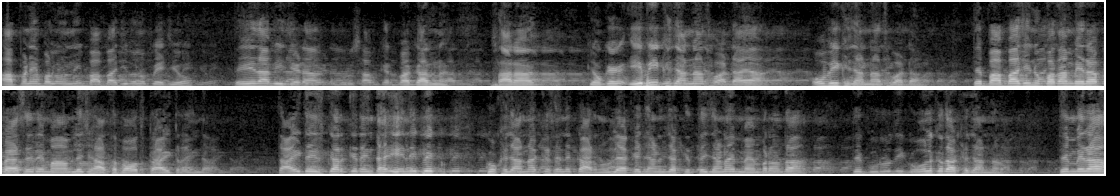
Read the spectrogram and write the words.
ਆਪਣੇ ਵੱਲੋਂ ਨਹੀਂ, ਬਾਬਾ ਜੀ ਵੱਲੋਂ ਭੇਜਿਓ। ਤੇ ਇਹਦਾ ਵੀ ਜਿਹੜਾ ਗੁਰੂ ਸਾਹਿਬ ਕਿਰਪਾ ਕਰਨ, ਸਾਰਾ, ਕਿਉਂਕਿ ਇਹ ਵੀ ਖਜ਼ਾਨਾ ਤੁਹਾਡਾ ਆ, ਉਹ ਵੀ ਖਜ਼ਾਨਾ ਤੁਹਾਡਾ। ਤੇ ਬਾਬਾ ਜੀ ਨੂੰ ਪਤਾ ਮੇਰਾ ਪੈਸੇ ਦੇ ਮਾਮਲੇ 'ਚ ਹੱਥ ਬਹੁਤ ਟਾਈਟ ਰਹਿੰਦਾ। ਟਾਈਟ ਇਸ ਕਰਕੇ ਰਹਿੰਦਾ, ਇਹ ਨਹੀਂ ਵੀ ਕੋ ਖਜ਼ਾਨਾ ਕਿਸੇ ਨੇ ਘਰ ਨੂੰ ਲੈ ਕੇ ਜਾਣਾ ਜਾਂ ਕਿੱਥੇ ਜਾਣਾ, ਇਹ ਮੈਂਬਰਾਂ ਦਾ ਤੇ ਗੁਰੂ ਦੀ ਗੋਲਕ ਦਾ ਖਜ਼ਾਨਾ। ਤੇ ਮੇਰਾ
